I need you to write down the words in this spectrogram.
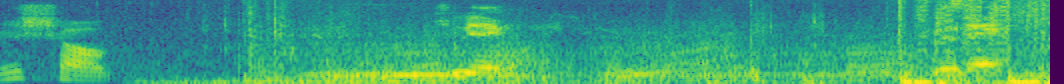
just shot. Shooting. Shooting.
